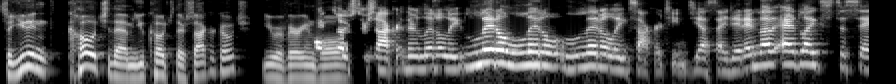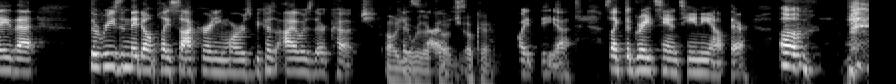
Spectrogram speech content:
So you didn't coach them; you coached their soccer coach. You were very involved. I coached their soccer. They're literally little, little, little league soccer teams. Yes, I did. And uh, Ed likes to say that the reason they don't play soccer anymore is because I was their coach. Oh, you were their coach. Okay. Quite the. Uh, it's like the great Santini out there. Um,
